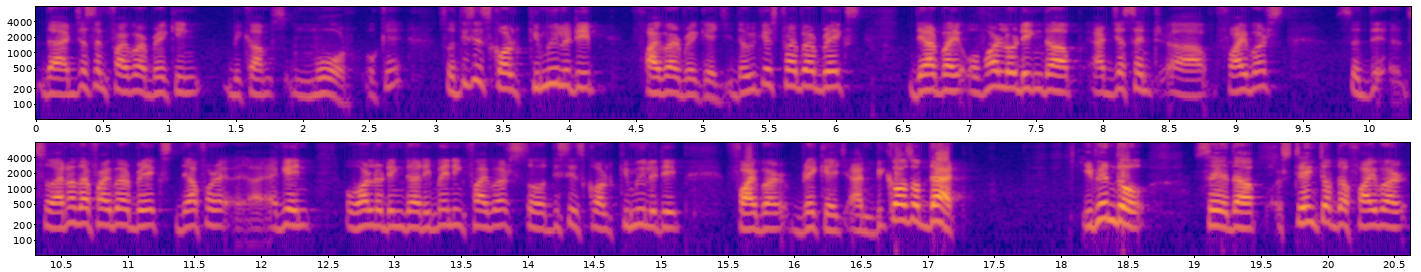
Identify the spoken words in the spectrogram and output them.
the adjacent fiber breaking becomes more. Okay. So, this is called cumulative fiber breakage. The weakest fiber breaks thereby overloading the adjacent uh, fibers. So, the, so another fiber breaks therefore, uh, again overloading the remaining fibers. So, this is called cumulative fiber breakage and because of that even though say the strength of the fiber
